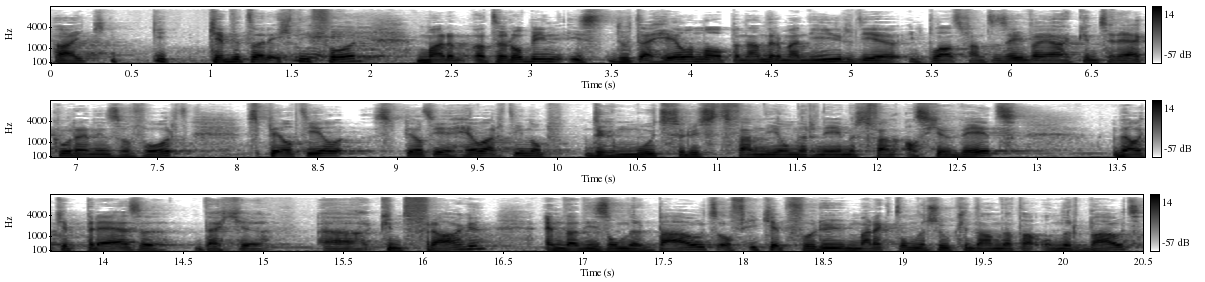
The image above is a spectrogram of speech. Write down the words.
Ah, ik, ik, ik, heb het daar echt niet voor. Maar wat de Robin is, doet dat helemaal op een andere manier. Die in plaats van te zeggen van ja, je kunt rijk worden enzovoort, speelt hij speelt heel, heel hard in op de gemoedsrust van die ondernemers. Van als je weet welke prijzen dat je uh, kunt vragen en dat is onderbouwd, of ik heb voor u marktonderzoek gedaan dat dat onderbouwt,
